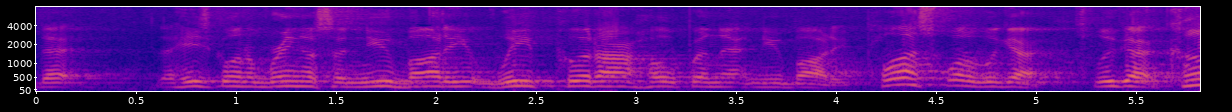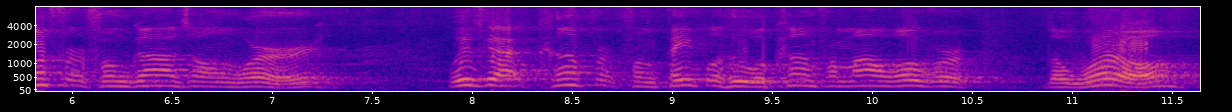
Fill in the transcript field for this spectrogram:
that, that He's going to bring us a new body, we put our hope in that new body. Plus, what have we got? We've got comfort from God's own Word. We've got comfort from people who will come from all over the world.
